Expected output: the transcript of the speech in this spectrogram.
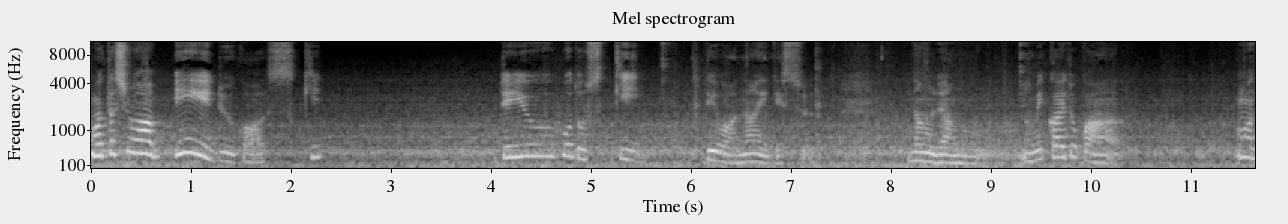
私はビールが好きっていうほど好きではないです。なのであの飲み会とかまあ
